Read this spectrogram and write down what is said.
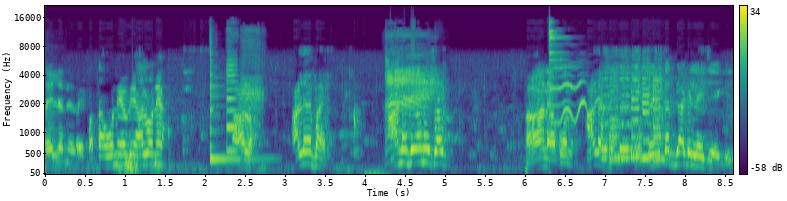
લઈ લે ને લઈ. પતાવો ને હવે હાલો ને. હાલો. હાલે ભાઈ. આને દેવાની સાહેબ. હા ના બોલો હાલે એક જ ગાડી લઈ જઈ ગઈ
